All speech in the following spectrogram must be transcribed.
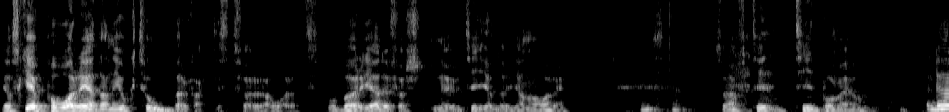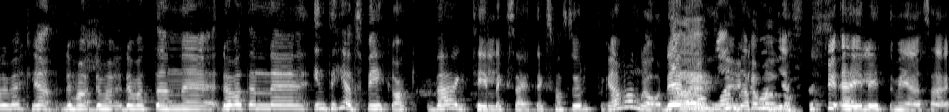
jag skrev på redan i oktober faktiskt förra året och började först nu 10 januari. Just det. Så jag har haft tid på mig att Det har det verkligen. Det har, det har, det har varit en, eh, det har varit en eh, inte helt spikrak väg till Excitex konsultprogram andra år. Det är Nej, många det andra man- är ju lite mer så här.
